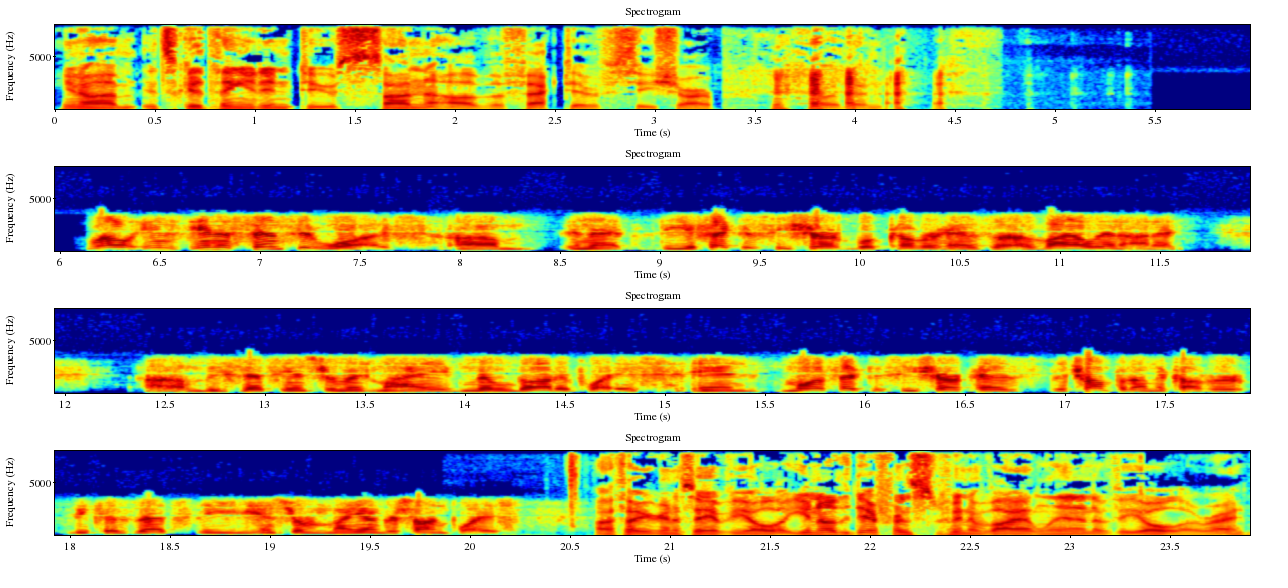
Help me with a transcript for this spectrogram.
You know, um, it's a good thing you didn't do son of effective C sharp. That would've been- Well, in in a sense, it was. Um, in that the effective C sharp book cover has a violin on it, um, because that's the instrument my middle daughter plays, and more effective C sharp has the trumpet on the cover because that's the instrument my younger son plays. I thought you were going to say a viola. You know the difference between a violin and a viola, right?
